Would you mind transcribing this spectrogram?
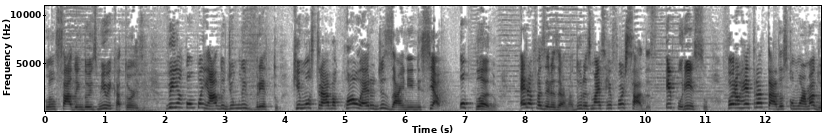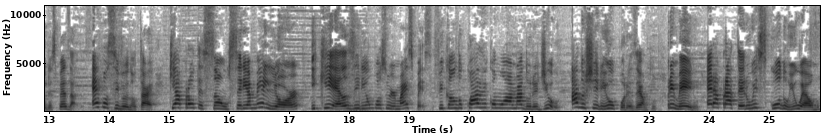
lançado em 2014, vem acompanhado de um livreto que mostrava qual era o design inicial. O plano era fazer as armaduras mais reforçadas e por isso foram retratadas como armaduras pesadas. É possível notar que a proteção seria melhor e que elas iriam possuir mais peças, ficando quase como uma armadura de ouro. A do Shiryu, por exemplo, primeiro era para ter o escudo e o elmo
